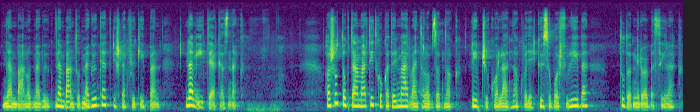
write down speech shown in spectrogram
nem, bánod meg ők, nem bántod meg őket, és legfőképpen nem ítélkeznek. Ha suttogtál már titkokat egy márványtalapzatnak, lépcsőkorlátnak vagy egy kőszobor fülébe, tudod, miről beszélek.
